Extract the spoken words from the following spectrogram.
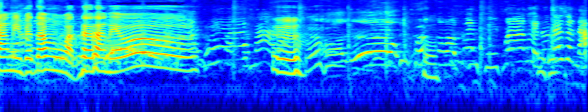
ทางนี้เป็นตำรวจแต่ทางนี้โอ้เอ ป็นสีฟ้าเห็นได้ชนะ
